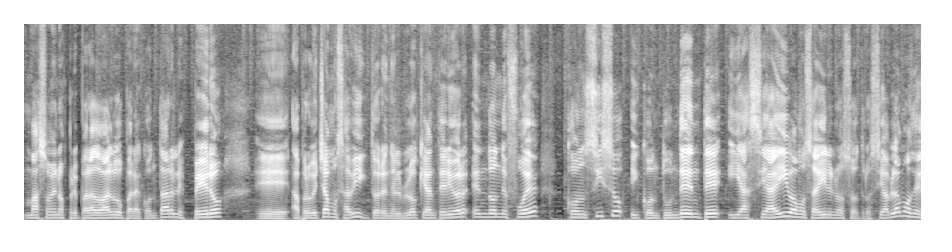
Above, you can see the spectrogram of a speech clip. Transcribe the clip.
más o menos preparado algo para contarles, pero eh, aprovechamos a Víctor en el bloque anterior en donde fue conciso y contundente y hacia ahí vamos a ir nosotros. Si hablamos de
